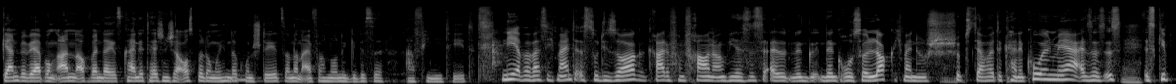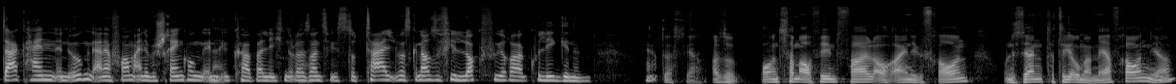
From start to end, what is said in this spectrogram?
gern Bewerbung an, auch wenn da jetzt keine technische Ausbildung im Hintergrund steht, sondern einfach nur eine gewisse Affinität. Nee, aber was ich meinte, ist so die Sorge, gerade von Frauen irgendwie, das ist also eine, eine große Lok. Ich meine, du schüppst ja heute keine Kohlen mehr. Also es ist, mhm. es gibt da keinen, in irgendeiner Form eine Beschränkung in Nein. körperlichen oder sonst wie. Es ist total, du hast genauso viele Lokführer, Kolleginnen. Ja. Das ja. Also bei uns haben auf jeden Fall auch einige Frauen und es werden tatsächlich auch immer mehr Frauen, ja. Mhm.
